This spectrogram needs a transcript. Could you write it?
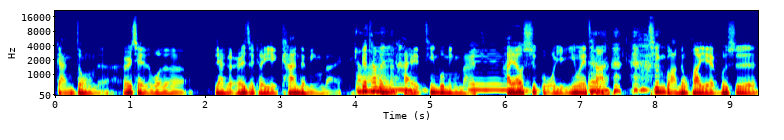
感动的，而且我的两个儿子可以看得明白，因为他们还听不明白，嗯还要是国语，因为他 听广东话也不是，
